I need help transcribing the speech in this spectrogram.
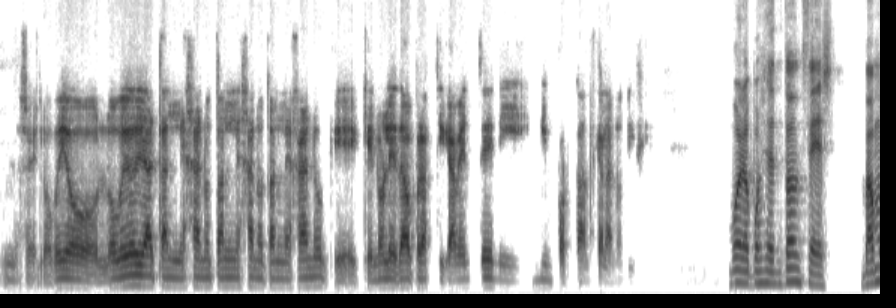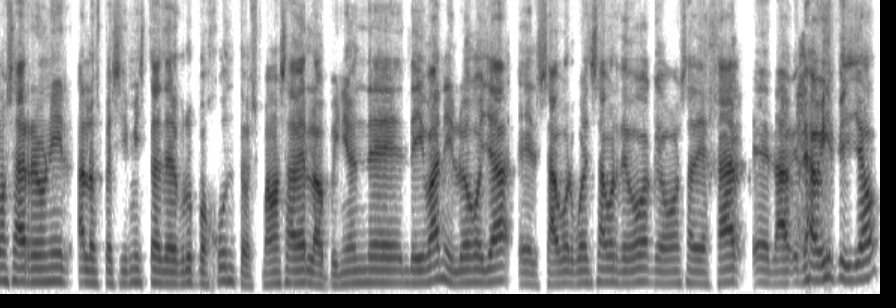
No sé, lo veo, lo veo ya tan lejano, tan lejano, tan lejano que, no le he dado prácticamente ni importancia a la noticia. Bueno, pues entonces vamos a reunir a los pesimistas del grupo juntos. Vamos a ver la opinión de, Iván y luego ya el sabor, buen sabor de boca que vamos a dejar eh, David y yo.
